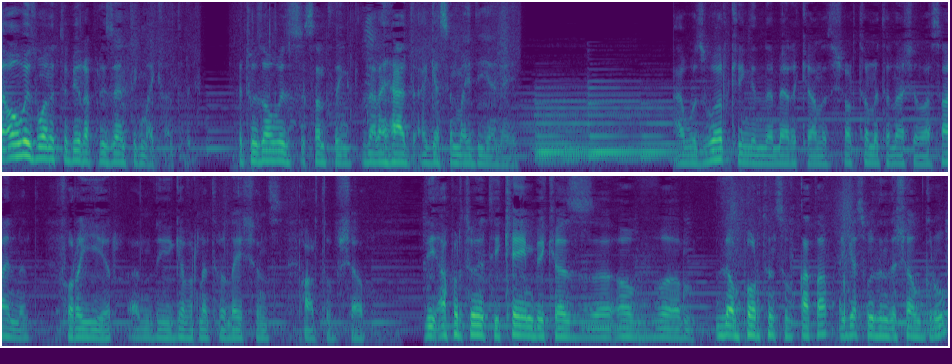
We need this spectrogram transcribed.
always wanted to be representing my country. It was always something that I had, I guess, in my DNA. I was working in America on a short-term international assignment for a year in the government relations part of Shell. The opportunity came because uh, of um, the importance of Qatar, I guess, within the Shell group.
